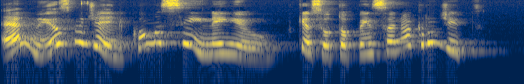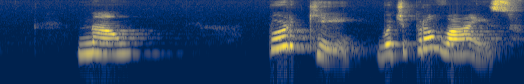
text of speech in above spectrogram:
É mesmo, Jane? Como assim? Nem eu. Porque se eu estou pensando, eu acredito. Não. Por quê? Vou te provar isso.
